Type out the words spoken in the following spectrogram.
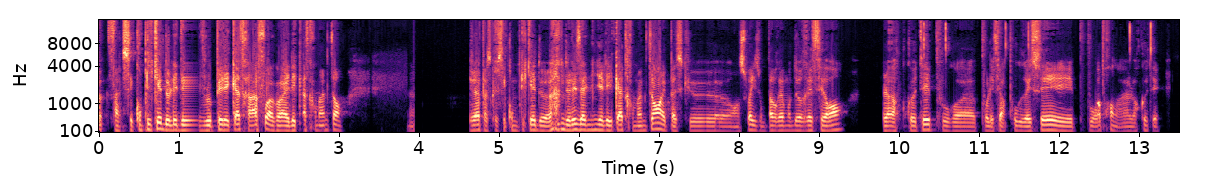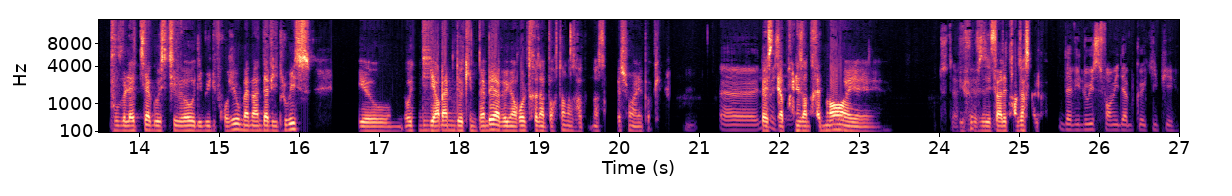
enfin, c'est compliqué de les développer les quatre à la fois, quoi, et les quatre en même temps. Déjà parce que c'est compliqué de, de, les aligner les quatre en même temps et parce que euh, en soi ils n'ont pas vraiment de référent à leur côté pour, euh, pour les faire progresser et pour apprendre à leur côté. Vous pouvez l'être Thiago Silva au début du projet ou même un David Luiz qui au, au dire même de Kim Pembe avait eu un rôle très important dans sa, dans sa pression à l'époque. Euh, C'était après les entraînements et il faisait faire des transversales. David Luiz, formidable coéquipier.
